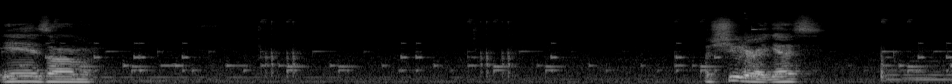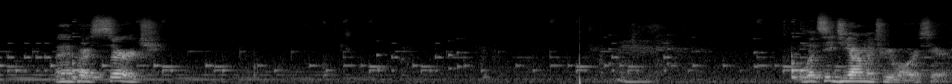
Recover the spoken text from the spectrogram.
is, um, a shooter, I guess. And I press search. Let's see Geometry Wars here.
